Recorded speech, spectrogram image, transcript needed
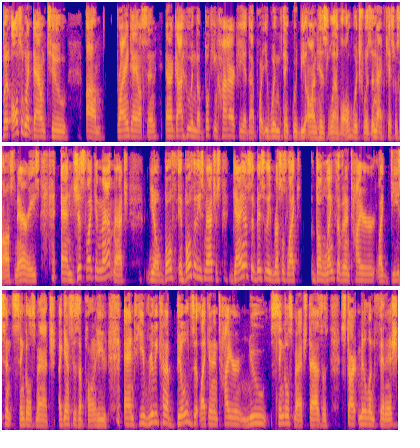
but also went down to um, Bryan Danielson, and a guy who in the booking hierarchy at that point you wouldn't think would be on his level, which was in that case was Austin Aries. And just like in that match, you know, both in both of these matches, Danielson basically wrestles like the length of an entire like decent singles match against his opponent. He and he really kind of builds it like an entire new singles match that has a start, middle, and finish.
